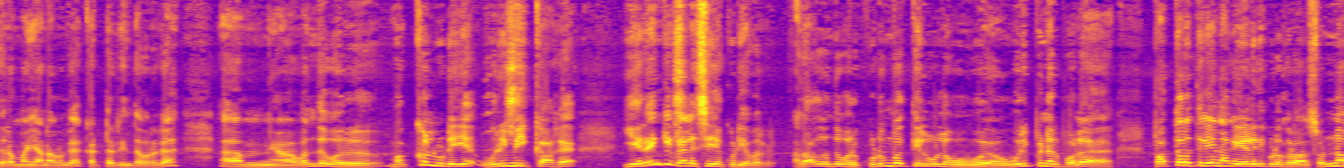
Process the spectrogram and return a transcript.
திறமையானவங்க கட்டறிந்தவர்கள் வந்து ஒரு மக்களுடைய உரிமைக்காக இறங்கி வேலை செய்யக்கூடியவர்கள். அதாவது வந்து ஒரு குடும்பத்தில் உள்ள உறுப்பினர் போல் பத்திரத்திலே நாங்கள் எழுதி கொடுக்குறோம். சொன்ன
